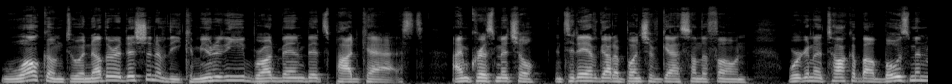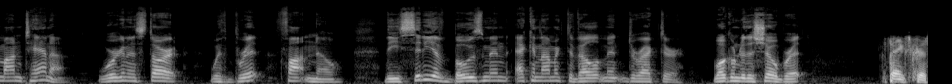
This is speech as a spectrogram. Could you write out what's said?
Welcome to another edition of the Community Broadband Bits podcast. I'm Chris Mitchell, and today I've got a bunch of guests on the phone. We're going to talk about Bozeman, Montana. We're going to start with Britt Fontenot, the City of Bozeman Economic Development Director. Welcome to the show, Britt. Thanks, Chris.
